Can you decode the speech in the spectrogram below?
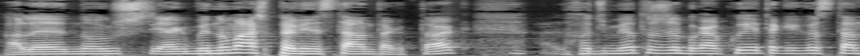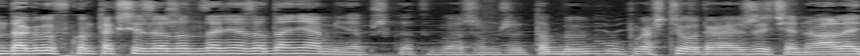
ale no już jakby, no masz pewien standard, tak? Chodzi mi o to, że brakuje takiego standardu w kontekście zarządzania zadaniami na przykład, uważam, że to by uprościło trochę życie, no ale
